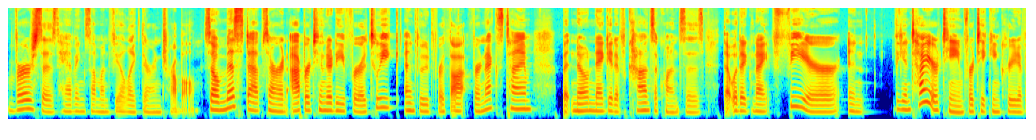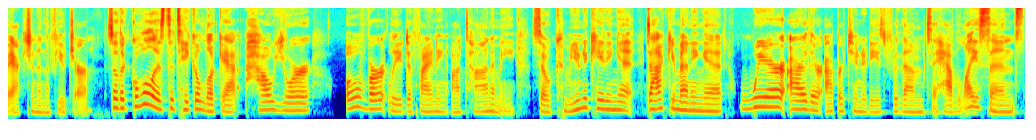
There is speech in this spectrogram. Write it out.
Versus having someone feel like they're in trouble. So, missteps are an opportunity for a tweak and food for thought for next time, but no negative consequences that would ignite fear in the entire team for taking creative action in the future. So the goal is to take a look at how you're overtly defining autonomy. So, communicating it, documenting it, where are there opportunities for them to have license,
